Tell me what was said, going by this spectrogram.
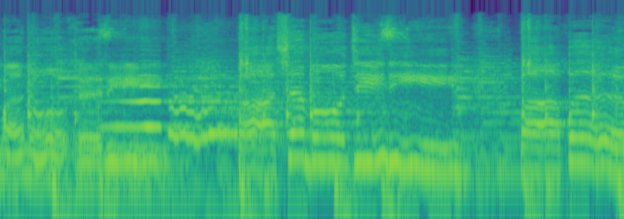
മനോഹരി. പാശമോചിനി പാപവിനാശിനി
